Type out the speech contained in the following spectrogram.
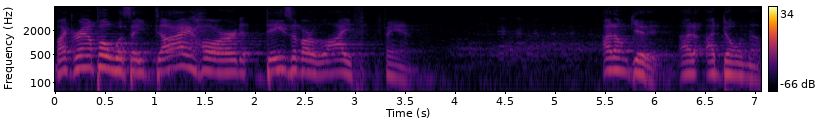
my grandpa was a die-hard Days of Our Life fan. I don't get it. I, I don't know.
